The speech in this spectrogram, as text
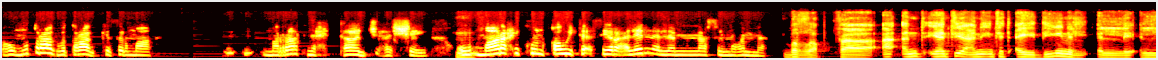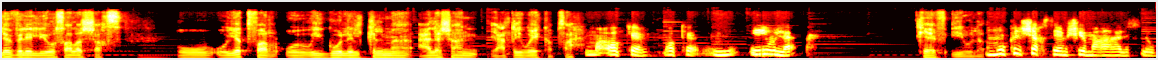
هو مو طراق بطراق كثر ما مرات نحتاج هالشيء. وما راح يكون قوي تأثير علينا إلا من الناس المهمة. بالضبط. فانت انت يعني أنت تأيدين ال level اللي يوصل الشخص. ويطفر ويقول الكلمة علشان يعطي wake up صح؟ ما okay okay. إي ولا؟ كيف إي ولا؟ مو كل شخص يمشي مع هالاسلوب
